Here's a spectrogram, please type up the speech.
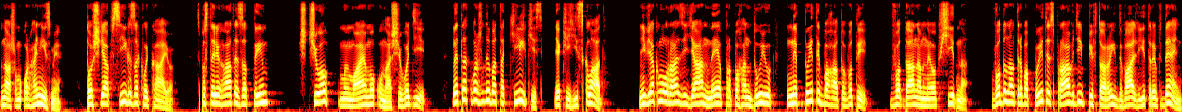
в нашому організмі. Тож я всіх закликаю спостерігати за тим, що ми маємо у нашій воді. Не так важлива та кількість, як її склад. Ні в якому разі я не пропагандую не пити багато води. Вода нам необхідна. Воду нам треба пити справді півтори-два літри в день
